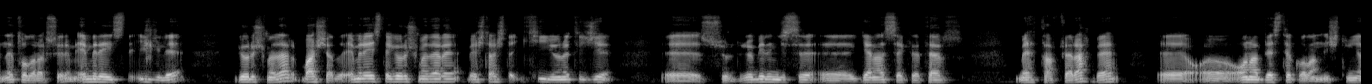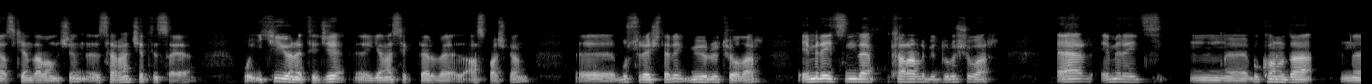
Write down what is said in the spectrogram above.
net olarak söyleyeyim. Emirates ile ilgili görüşmeler başladı. Emirates ile görüşmeleri Beşiktaş'ta iki yönetici e, sürdürüyor. Birincisi e, Genel Sekreter Mehtap Ferah ve e, ona destek olan iş dünyası kendi alanı için e, Serhan Çetinsay'a. Bu iki yönetici, e, genel sekreter ve as başkan e, bu süreçleri yürütüyorlar. Emirates'in de kararlı bir duruşu var. Eğer Emirates e, bu konuda e,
